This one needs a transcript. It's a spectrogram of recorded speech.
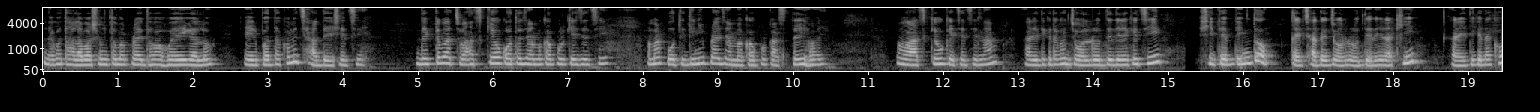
দেখো থালা বাসন তো আমার প্রায় ধোয়া হয়েই গেল। এরপর দেখো আমি ছাদে এসেছি। দেখতে পাচ্ছ, আজকেও কত জামা কাপড় কেচেছি। আমার প্রতিদিনই প্রায় জামা কাপড় কাচতেই হয়। তো আজকেও কেচেছিলাম। আর এদিকে দেখো জল রোদে দিয়ে রেখেছি। শীতের দিন তো, তাই ছাদে জল রোদে দিয়ে রাখি। আর এদিকে দেখো,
